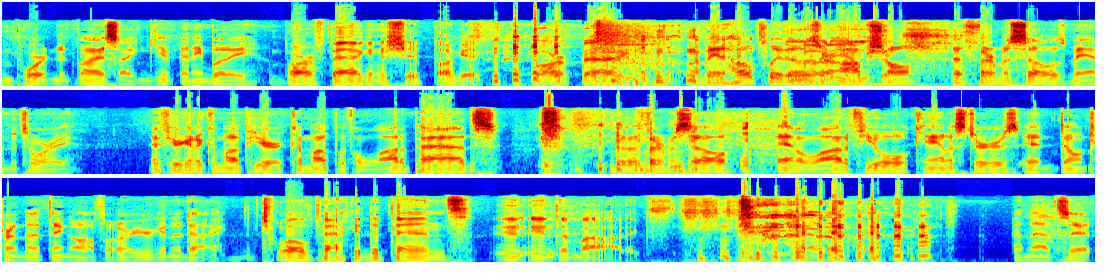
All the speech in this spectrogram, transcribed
important advice I can give anybody. Barf bag and a shit bucket. Barf bag. I mean, hopefully those are Imodium. optional. The Thermacell is mandatory. If you're going to come up here, come up with a lot of pads for the Thermacell and a lot of fuel canisters, and don't turn that thing off, or you're going to die. 12 pack of Depends. and antibiotics. And that's it.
